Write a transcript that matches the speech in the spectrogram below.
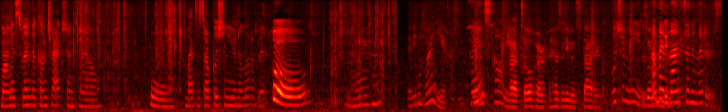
Mommy's feeling the contractions now. Oh. About to start pushing you in a little bit. oh. Mm-hmm. It didn't hurt you. Hmm? It didn't start you. I told her it hasn't even started. What you mean? It's I'm at nine centimeters.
